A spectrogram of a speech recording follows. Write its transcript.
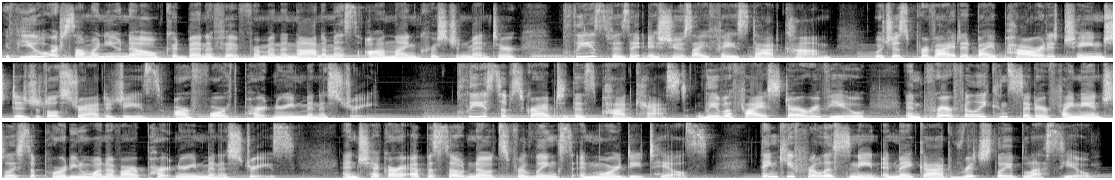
If you or someone you know could benefit from an anonymous online Christian mentor, please visit issuesiface.com, which is provided by Power to Change Digital Strategies, our fourth partnering ministry. Please subscribe to this podcast, leave a five star review, and prayerfully consider financially supporting one of our partnering ministries. And check our episode notes for links and more details. Thank you for listening, and may God richly bless you.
